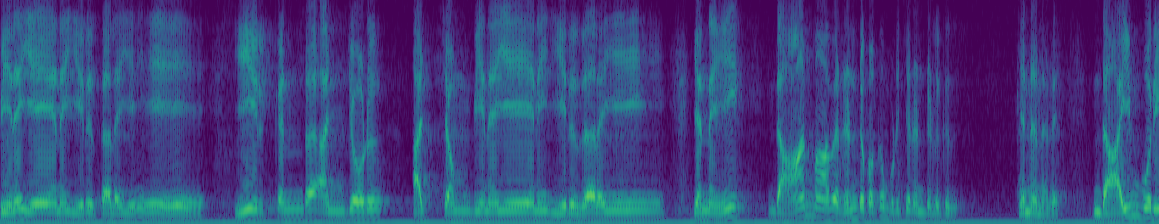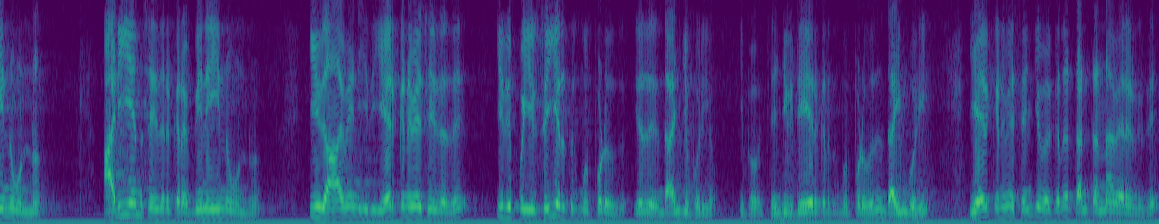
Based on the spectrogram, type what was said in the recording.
வினையேனை இரு தலையே ஈர்க்கின்ற அஞ்சோடு அச்சம் வினையேனி இருதலையே. என்னை இந்த ஆன்மாவை ரெண்டு பக்கம் பிடிச்சி ரெண்டு இழுக்குது. என்னன்னு இந்த ஐம்பொறின்னு ஒண்ணு அடியன் செய்திருக்கிற வினைன்னு ஒண்ணு இது ஆவேன் இது ஏற்கனவே செய்தது இது இப்ப இது செய்யறதுக்கு முற்படுவது எது? இந்த அஞ்சு பொரியும் இப்போ செஞ்சுக்கிட்டே இருக்கிறதுக்கு முற்படுவது இந்த ஐம்பொறி. ஏற்கனவே செஞ்சு வைக்கிறது டன் டன்னா வேற இருக்குது.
